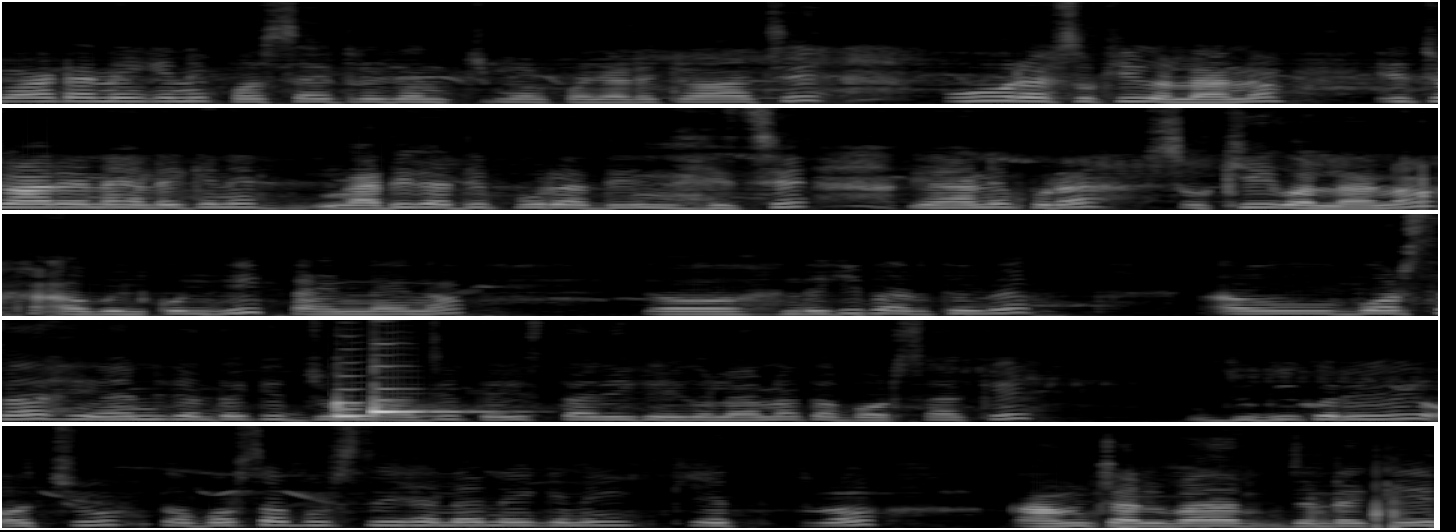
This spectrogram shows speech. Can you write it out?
ଚୁଆଁଟା ନେଇକିନି ପଛ ସାଇଡ଼୍ରେ ଯେନ୍ ମୋର ପଜାଡ଼େ ଚୁଆଁ ଅଛି ପୁରା ଶୁଖିଗଲାନ ଏ ଚୁଆଁରେ ନେହେଲେ କିନି ଗାଧି ଗାଧି ପୁରା ଦିନ ହେଇଛେ ଇହାନି ପୁରା ଶୁଖିଗଲାନ ଆଉ ବିଲକୁଲ ବି ପାଏନ୍ ନାଇଁନ ତ ଦେଖିପାରୁଥିବେ आर्षा है जनता कि जून आज तेईस तारीख हो गलान तो बर्षा के जुगी कर तो बर्षा बर्षी है नहीं खेत राम चलवा जेनटा कि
